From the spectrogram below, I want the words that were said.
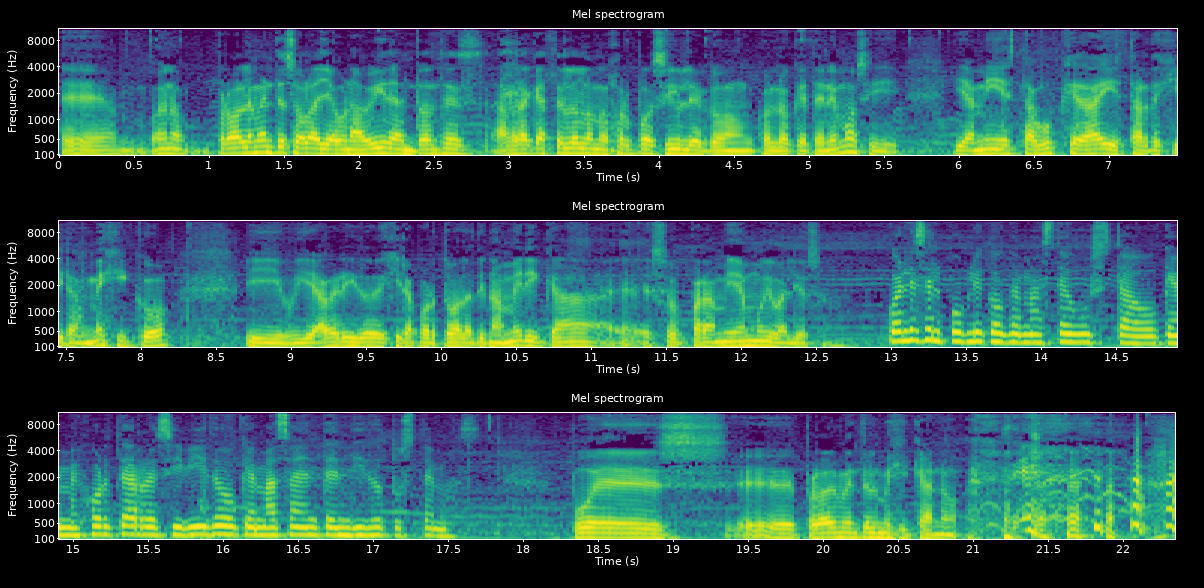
eh, bueno, probablemente solo haya una vida, entonces habrá que hacerlo lo mejor posible con, con lo que tenemos y, y, a mí esta búsqueda y estar de gira en México y, y haber ido de gira por toda Latinoamérica, eh, eso para mí es muy valioso. ¿Cuál es el público que más te gusta o que mejor te ha recibido o que más ha entendido tus temas? Pues eh, probablemente el mexicano.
